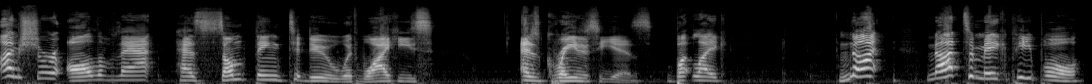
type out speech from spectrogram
I'm sure all of that has something to do with why he's as great as he is. But like, not not to make people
